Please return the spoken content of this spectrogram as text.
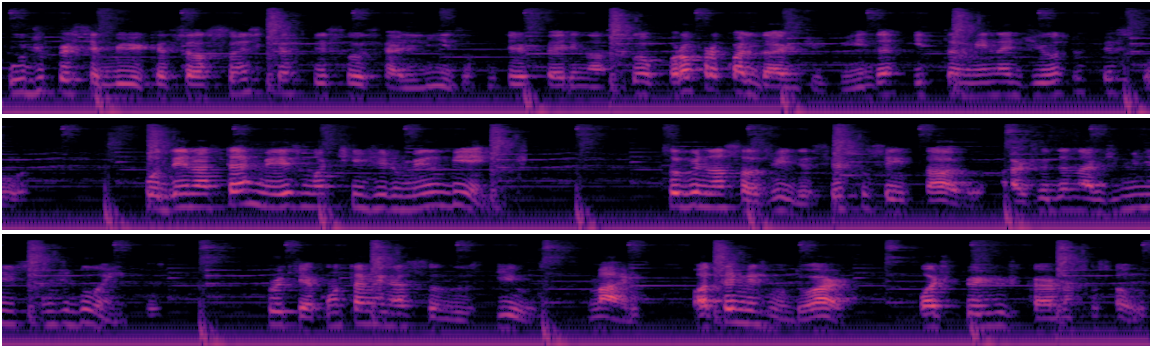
pude perceber que as ações que as pessoas realizam interferem na sua própria qualidade de vida e também na de outras pessoas, podendo até mesmo atingir o meio ambiente. Sobre nossas vidas, ser sustentável ajuda na diminuição de doenças, porque a contaminação dos rios, mares ou até mesmo do ar pode prejudicar nossa saúde.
